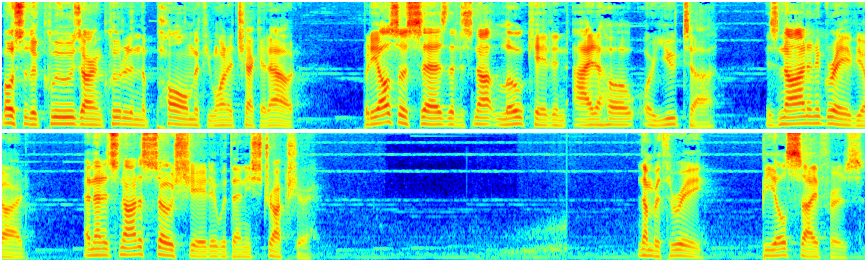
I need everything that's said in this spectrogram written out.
Most of the clues are included in the poem if you want to check it out, but he also says that it's not located in Idaho or Utah, is not in a graveyard, and that it's not associated with any structure. Number 3. Beale Ciphers.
